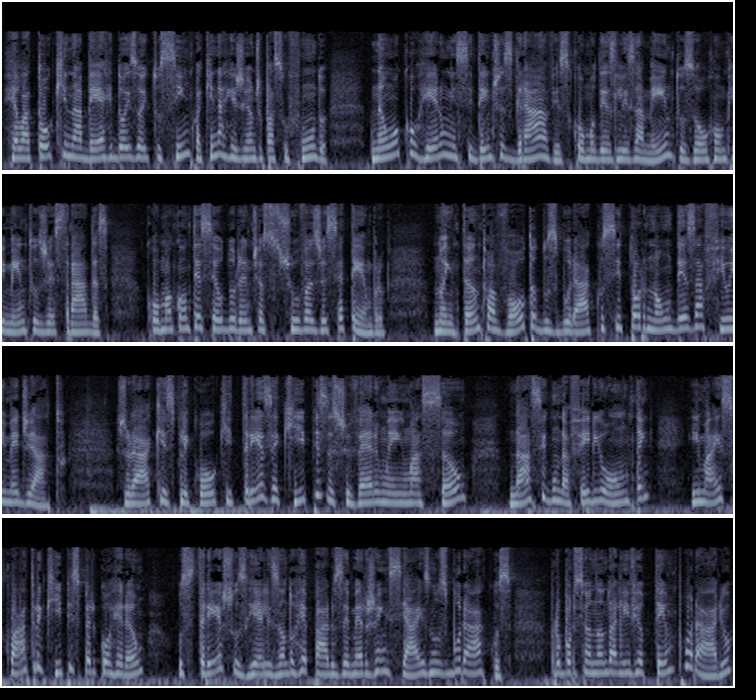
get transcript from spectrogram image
relatou que na BR-285, aqui na região de Passo Fundo, não ocorreram incidentes graves como deslizamentos ou rompimentos de estradas, como aconteceu durante as chuvas de setembro. No entanto, a volta dos buracos se tornou um desafio imediato. Jurac explicou que três equipes estiveram em uma ação na segunda-feira e ontem, e mais quatro equipes percorrerão os trechos realizando reparos emergenciais nos buracos, proporcionando alívio temporário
